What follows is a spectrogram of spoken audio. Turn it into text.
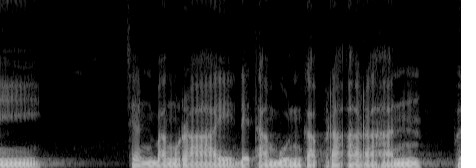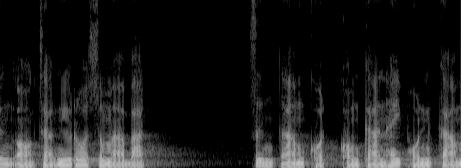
ณี เช่นบางรายได้ทำบุญกับพระอรหันต์เพิ่งออกจากนิโรธสมาบัติ ซึ่งตามกฎของการให้ผลกรรม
